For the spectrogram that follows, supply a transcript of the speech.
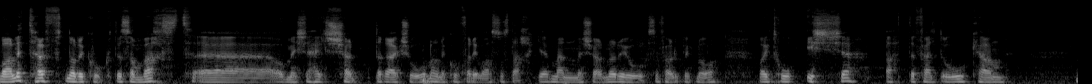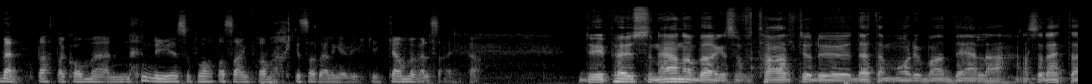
var litt tøft når det kokte som verst, eh, og vi ikke helt skjønte reaksjonene, hvorfor de var så sterke. Men vi skjønner det jo selvfølgelig nå. Og jeg tror ikke at Felt O kan vente at det kommer en ny supportersang fra markedsavdelingen Viking, kan vi vel si. Ja. Du, I pausen her nå, Børge, så fortalte jo du Dette må du bare dele. Altså dette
